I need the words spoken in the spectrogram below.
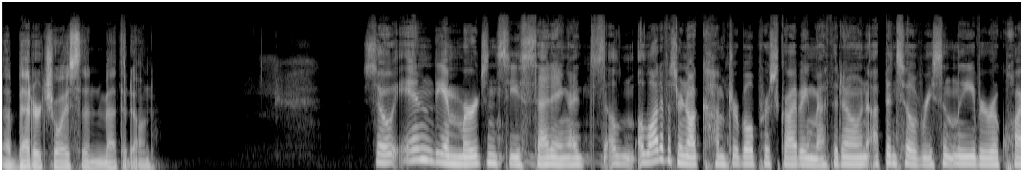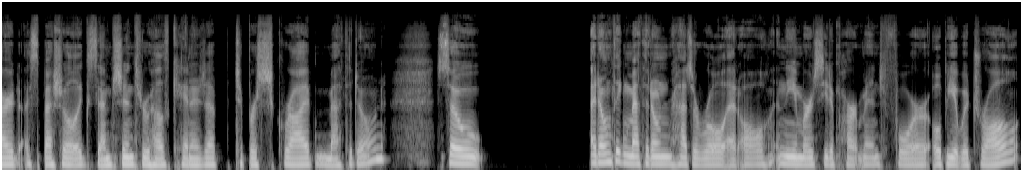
a better choice than methadone? So, in the emergency setting, I, a lot of us are not comfortable prescribing methadone. Up until recently, we required a special exemption through Health Canada to prescribe methadone. So, I don't think methadone has a role at all in the emergency department for opiate withdrawal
